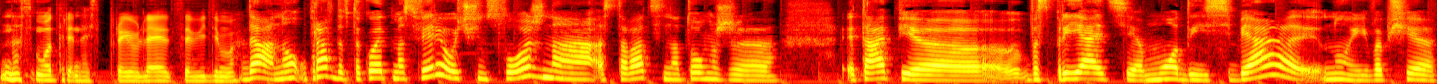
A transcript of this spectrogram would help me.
насмотренность проявляется, видимо. Да, но правда в такой атмосфере очень сложно оставаться на том же этапе э, восприятия моды и себя, ну и вообще э,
